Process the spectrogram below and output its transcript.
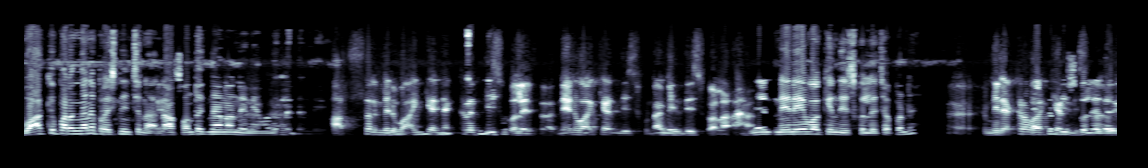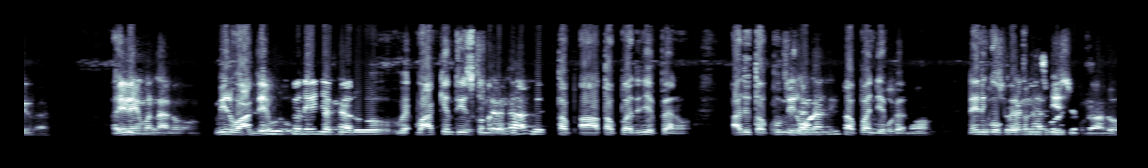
వాక్యపరంగానే ప్రశ్నించిన నా సొంత జ్ఞానాన్ని నేను అడగలేదండి. అస్సలు మీరు వాక్యాన్ని ఎక్కడ తీసుకోలేదు సార్. నేను వాక్యాన్ని తీసుకున్నా మీరు తీసుకోవాలా? నేను వాక్యం తీసుకోలేదు చెప్పండి? మీరు ఎక్కడ ఎక్కడ వాక్యాన్ని తీసుకోలేదు? నేనేమన్నాను? మీరు వాక్యం ఏం చెప్పారు? వాక్యం తీసుకున్న దగ్గర తప్పు అది చెప్పాను. అది తప్పు మీరు తప్పు అని చెప్పాను. నేను ఇంకొక రెఫరెన్స్ కూడా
